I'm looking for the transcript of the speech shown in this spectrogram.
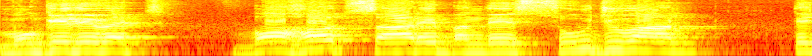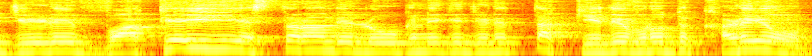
ਮੋਗੇ ਦੇ ਵਿੱਚ। ਬਹੁਤ ਸਾਰੇ ਬੰਦੇ ਸੂਝਵਾਨ ਤੇ ਜਿਹੜੇ ਵਾਕਈ ਇਸ ਤਰ੍ਹਾਂ ਦੇ ਲੋਕ ਨੇ ਕਿ ਜਿਹੜੇ ਧੱਕੇ ਦੇ ਵਿਰੁੱਧ ਖੜੇ ਹੋਣ।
